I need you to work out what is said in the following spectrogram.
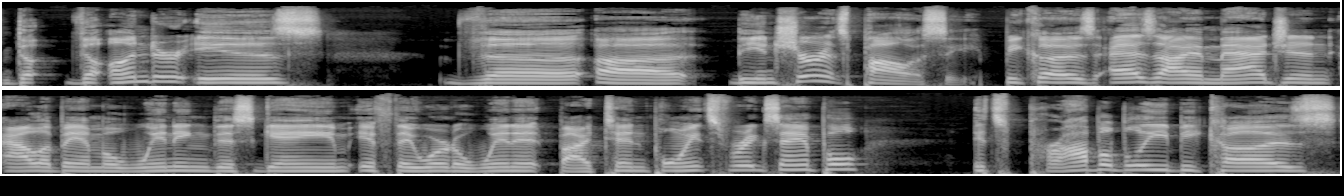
the the under is the uh the insurance policy because as I imagine Alabama winning this game if they were to win it by 10 points for example, it's probably because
